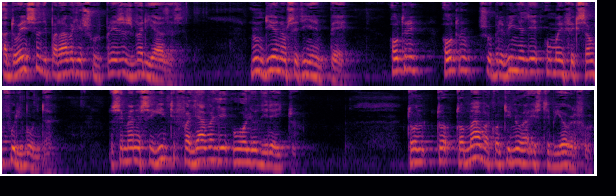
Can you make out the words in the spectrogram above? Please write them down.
A doença deparava-lhe surpresas variadas. Num dia não se tinha em pé, outro Outro sobrevinha-lhe uma infecção furibunda. Na semana seguinte falhava-lhe o olho direito. Tomava, continua este biógrafo,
